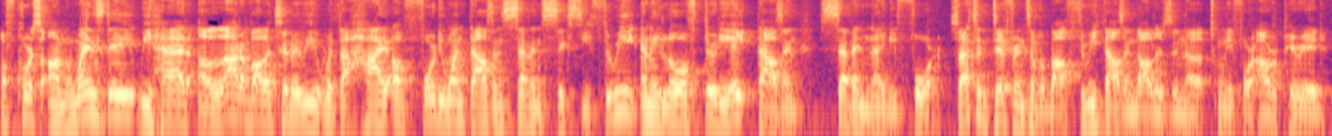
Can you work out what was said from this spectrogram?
Of course, on Wednesday, we had a lot of volatility with a high of 41,763 and a low of 38,794. So that's a difference of about $3,000 in a 24 hour period.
